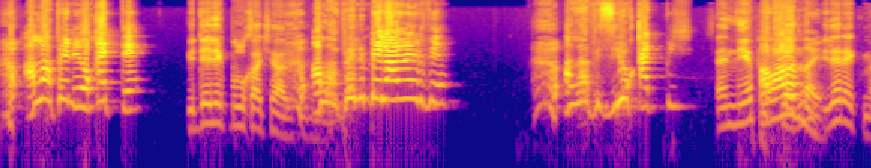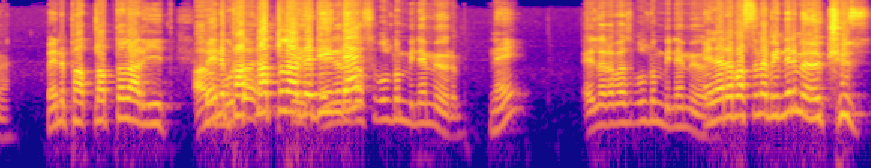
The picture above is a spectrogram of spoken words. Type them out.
Allah beni yok etti. Bir delik bul kaç abi. Allah benim bela verdi. Allah bizi yok etmiş. Sen niye patladın? Havalandayım. Bilerek mi? Beni patlattılar Yiğit. Abi Beni burada patlattılar El dediğinde arabası buldum binemiyorum. ne? El arabası buldum binemiyorum. El arabasına bindir mi öküz?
